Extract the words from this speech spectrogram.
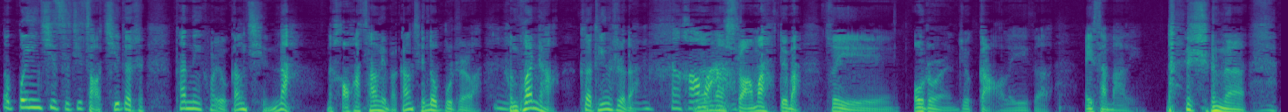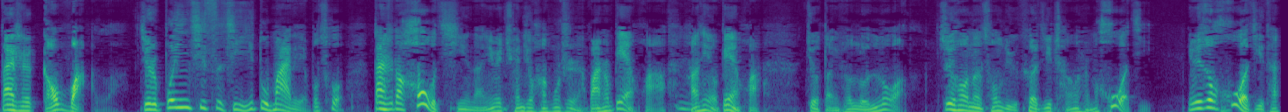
那波音七四七早期的是它那块有钢琴呐，那豪华舱里边钢琴都布置了，很宽敞，客厅似的，很豪华，那爽嘛，对吧？所以欧洲人就搞了一个 A 三八零，但是呢，但是搞晚了。就是波音七四七一度卖的也不错，但是到后期呢，因为全球航空市场发生变化啊，航线有变化，就等于说沦落了。最后呢，从旅客机成了什么货机？因为做货机，它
